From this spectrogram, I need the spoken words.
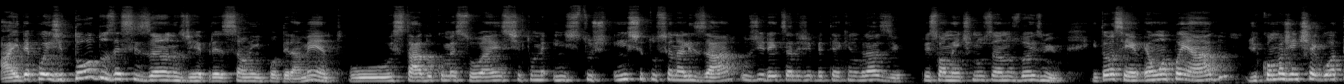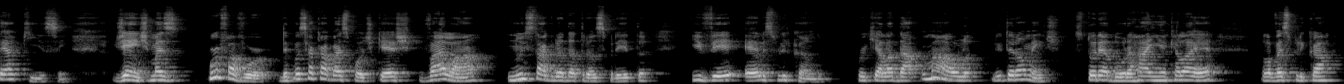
Aí, depois de todos esses anos de repressão e empoderamento, o Estado começou a institu institu institucionalizar os direitos LGBT aqui no Brasil, principalmente nos anos 2000. Então, assim, é um apanhado de como a gente chegou até aqui, assim. Gente, mas, por favor, depois que acabar esse podcast, vai lá no Instagram da Transpreta e vê ela explicando. Porque ela dá uma aula, literalmente. Historiadora, rainha que ela é, ela vai explicar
